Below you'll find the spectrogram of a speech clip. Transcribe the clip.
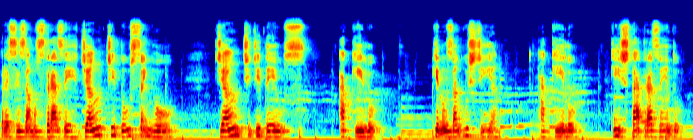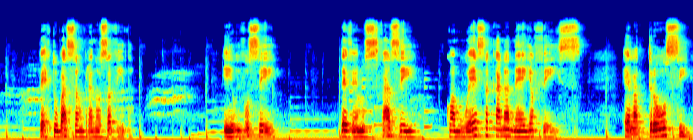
precisamos trazer diante do Senhor, diante de Deus, aquilo que nos angustia, aquilo que está trazendo perturbação para a nossa vida. Eu e você devemos fazer como essa cananeia fez. Ela trouxe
